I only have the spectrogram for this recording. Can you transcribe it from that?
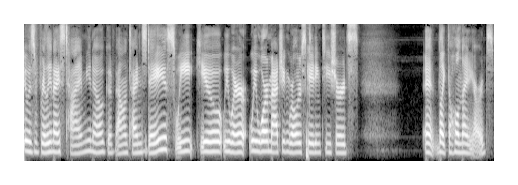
it was a really nice time, you know, good Valentine's Day, sweet, cute. We wear we wore matching roller skating t-shirts and like the whole nine yards.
